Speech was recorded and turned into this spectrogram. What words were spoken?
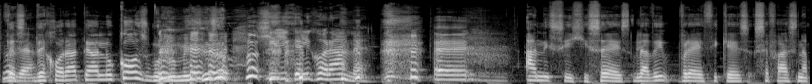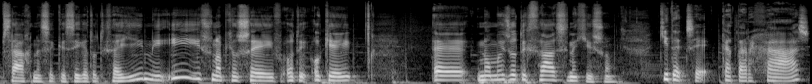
Δεν Βέβαια. δεν χωράτε άλλο κόσμο, νομίζω. Χίλιοι καλοί χωράνε. ε, Ανησύχησες, δηλαδή βρέθηκες σε φάση να ψάχνεσαι και εσύ για το τι θα γίνει, ή ήσουν πιο safe, ότι, οκ, ε, νομίζω ότι θα συνεχίσω. Κοίταξε, καταρχάς,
